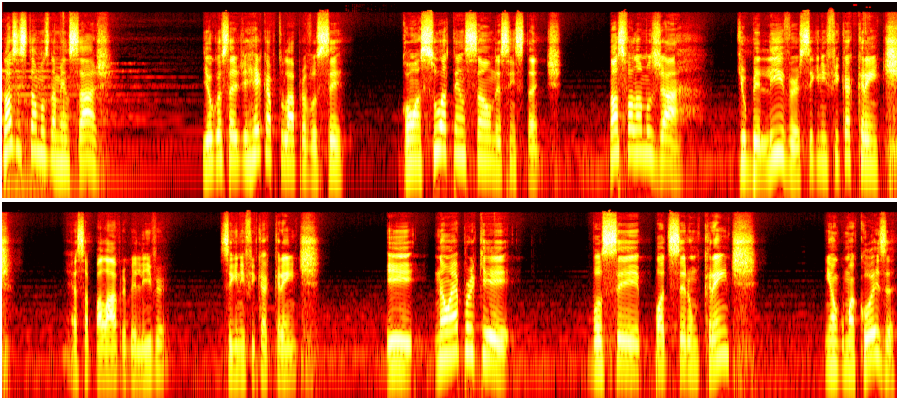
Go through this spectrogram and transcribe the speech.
Nós estamos na mensagem e eu gostaria de recapitular para você, com a sua atenção nesse instante. Nós falamos já que o believer significa crente. Essa palavra believer significa crente. E não é porque você pode ser um crente em alguma coisa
